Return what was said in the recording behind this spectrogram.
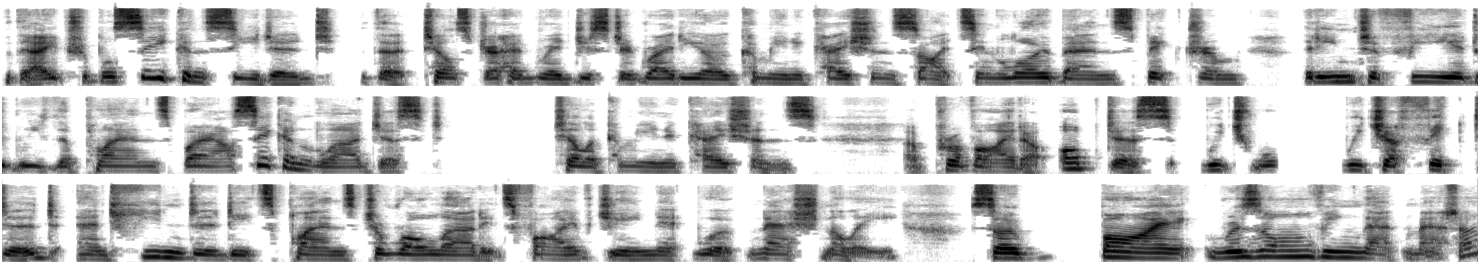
the ACCC conceded that Telstra had registered radio communication sites in low band spectrum that interfered with the plans by our second largest telecommunications uh, provider, Optus, which which affected and hindered its plans to roll out its 5G network nationally. So, by resolving that matter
